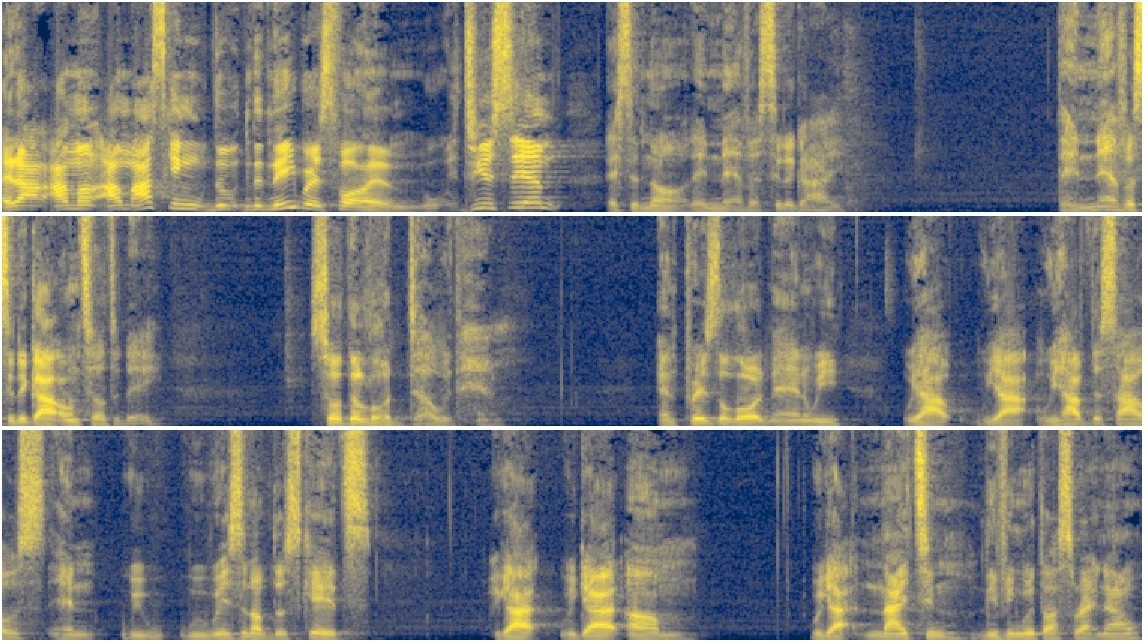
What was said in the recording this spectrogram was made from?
and I, am I'm, I'm asking the, the neighbors for him. Do you see him? They said, no, they never see the guy. They never see the guy until today. So the Lord dealt with him. And praise the Lord, man. We, we, are, we, are, we have this house and we, we're raising up those kids. We got, we got, um, we got 19 living with us right now.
